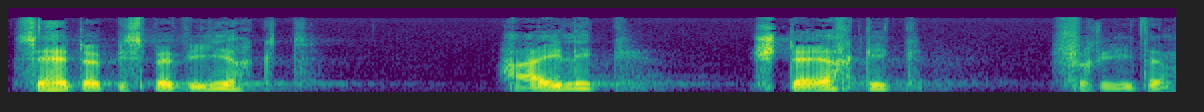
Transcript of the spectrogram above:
Sie hat etwas bewirkt. Heilig, Stärkung, Frieden.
